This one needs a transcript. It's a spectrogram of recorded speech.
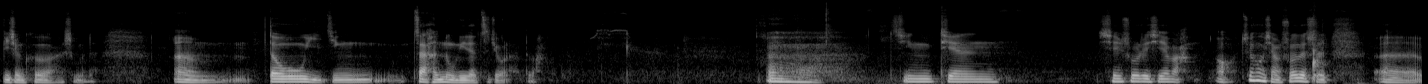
必胜客啊什么的，嗯，都已经在很努力的自救了，对吧？啊，今天先说这些吧。哦，最后想说的是。呃，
